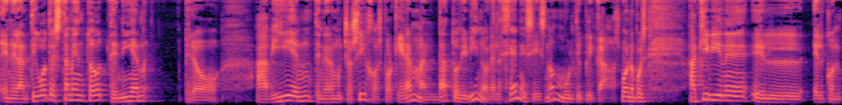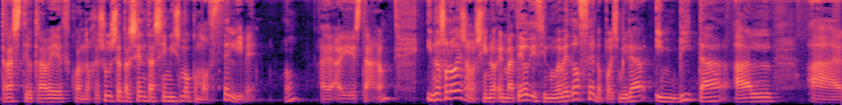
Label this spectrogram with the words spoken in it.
en el Antiguo Testamento tenían, pero a bien tener muchos hijos, porque era mandato divino del Génesis, ¿no? Multiplicados. Bueno, pues Aquí viene el, contraste otra vez cuando Jesús se presenta a sí mismo como célibe. Ahí está, ¿no? Y no solo eso, sino en Mateo 19, 12, lo puedes mirar, invita al, a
